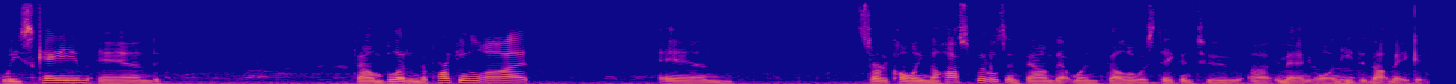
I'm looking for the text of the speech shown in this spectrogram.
police came and found blood in the parking lot and started calling the hospitals and found that one fellow was taken to uh, Emanuel and he did not make it.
